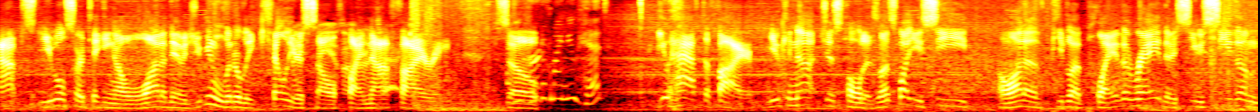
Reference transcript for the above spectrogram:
apps you will start taking a lot of damage. You can literally kill yourself by not firing. So you have to fire. You cannot just hold it. So that's why you see a lot of people that play the Ray, there's you see them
